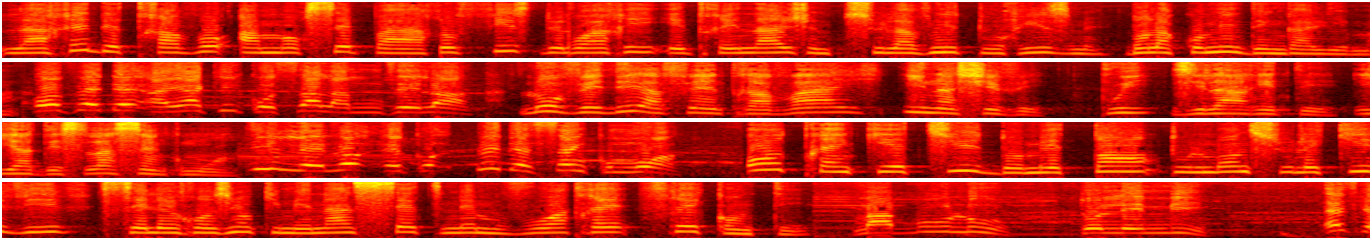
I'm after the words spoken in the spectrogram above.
l'arrêt des travaux amorcés par l'Office de voirie et drainage sur l'avenue Tourisme dans la commune nzela L'OVD a fait un travail inachevé. Puis il a arrêté, il y a de cela cinq mois. plus de 5 mois Autre inquiétude mettant tout le monde sur le qui-vive, c'est l'érosion qui menace cette même voie très fréquentée. tolembi estce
